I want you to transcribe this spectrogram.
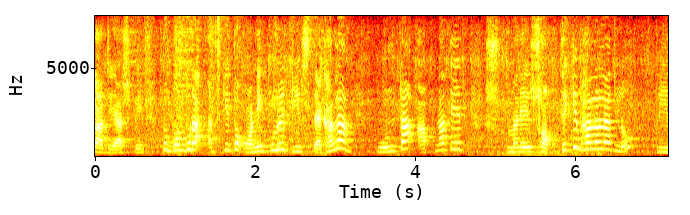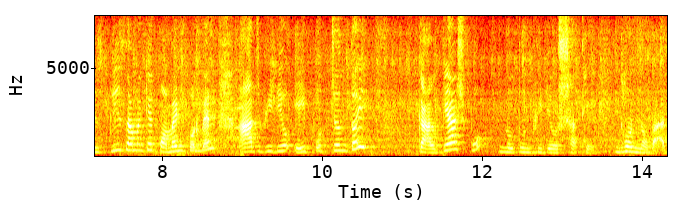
কাজে আসবে। তো বন্ধুরা, আজকে তো অনেকগুলোই টিপস দেখালাম। কোনটা আপনাদের মানে সব থেকে ভালো লাগল প্লিজ প্লিজ আমাকে কমেন্ট করবেন। আজ ভিডিও এই পর্যন্তই। কালকে আসব নতুন ভিডিওর সাথে। ধন্যবাদ।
